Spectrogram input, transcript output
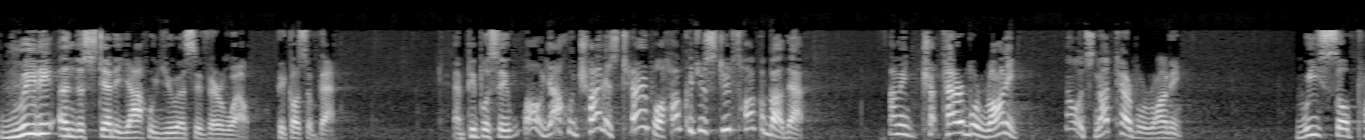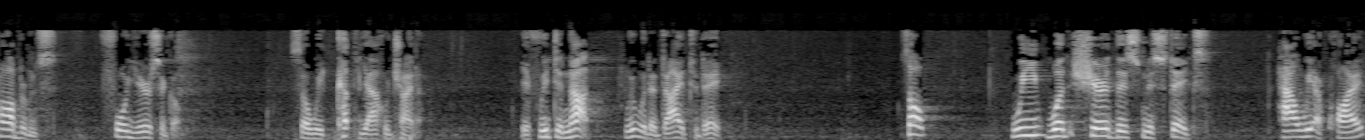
really understand Yahoo USA very well because of that. And people say, well, Yahoo China is terrible. How could you still talk about that? I mean, terrible running. No, it's not terrible running. We saw problems four years ago. So we cut Yahoo China. If we did not, we would have died today. So we would share these mistakes, how we acquire,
